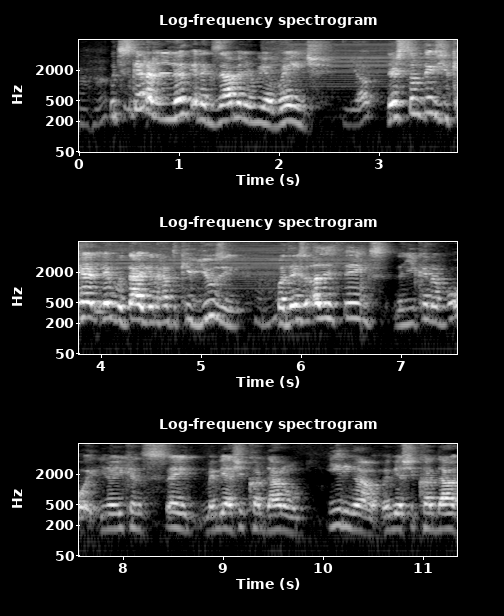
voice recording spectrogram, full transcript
Mm-hmm. We just gotta look and examine and rearrange. Yep. There's some things you can't live without. You're gonna have to keep using, mm-hmm. but there's other things that you can avoid. You know, you can say maybe I should cut down on eating out. Maybe I should cut down.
